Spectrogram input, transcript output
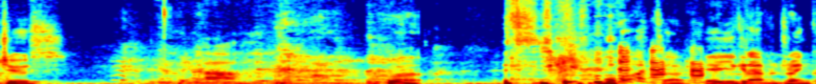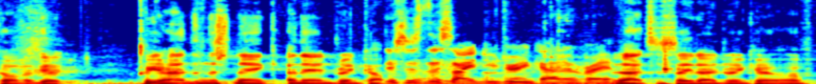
Juice. Oh, What? It's just water. Here, you can have a drink of it. Good. Put your hand in the snake and then drink up. this is the side you drink out of, right? That's the side I drink out of.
